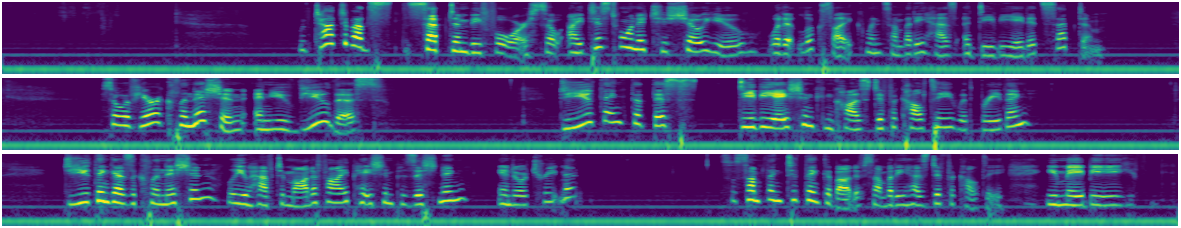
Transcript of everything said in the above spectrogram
We've talked about septum before, so I just wanted to show you what it looks like when somebody has a deviated septum. So if you're a clinician and you view this, do you think that this deviation can cause difficulty with breathing? Do you think as a clinician will you have to modify patient positioning and or treatment? So something to think about if somebody has difficulty. You may be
